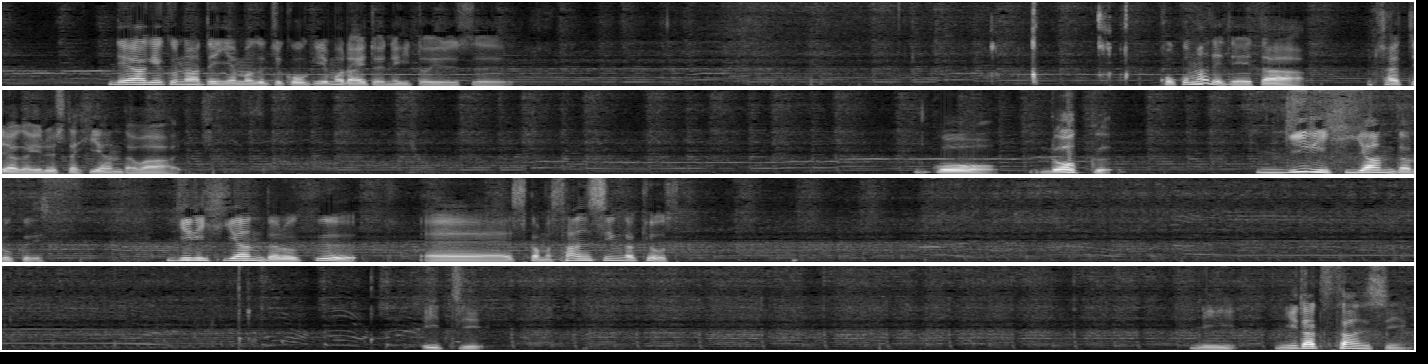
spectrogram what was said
で、挙句の果てに山口幸喜もライトへのヒットを許す。ここまで出た、サチアが許した被安打は、5、6。ギリ被安打6です。ギリ被安打6、えー、しかも三振が今日。1 2 2奪三振。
